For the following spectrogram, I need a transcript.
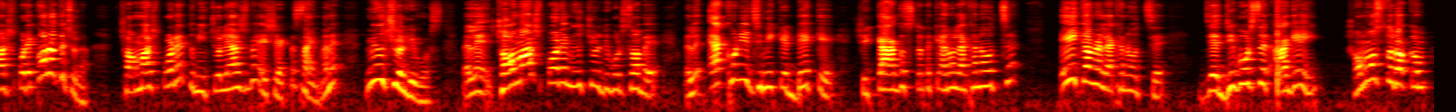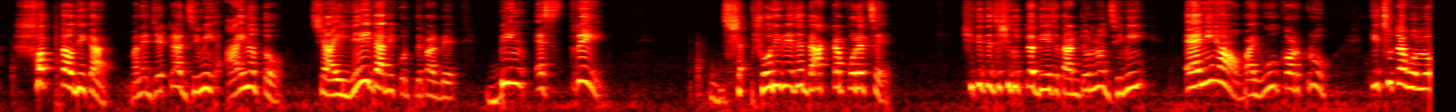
মাস পরে কোনো কিছু না। ছ মাস পরে তুমি চলে আসবে, এসে একটা সাইন মানে মিউচুয়াল ডিভোর্স তাহলে ছ মাস পরে মিউচুয়াল ডিভোর্স হবে। তাহলে এখনই ঝিমিকে ডেকে সেই কাগজটাতে কেন লেখানো হচ্ছে? এই কারণে লেখানো হচ্ছে যে ডিভোর্সের আগেই সমস্ত রকম সত্তা অধিকার মানে যেটা জিমি আইনত চাইলেই দাবি করতে পারবে বিং এ স্ত্রী শরীরে যে দাগটা পড়েছে শীতিতে যে সিঁদুরটা দিয়েছে, তার জন্য Jhimi anyhow by hook or crook কিছুটা হলো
